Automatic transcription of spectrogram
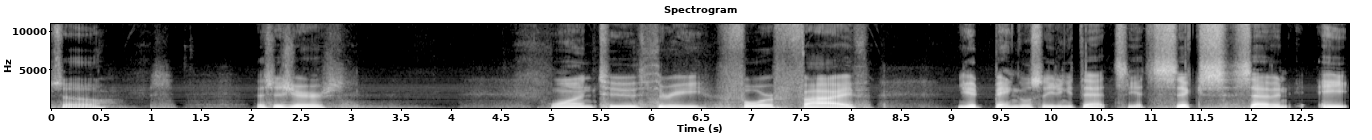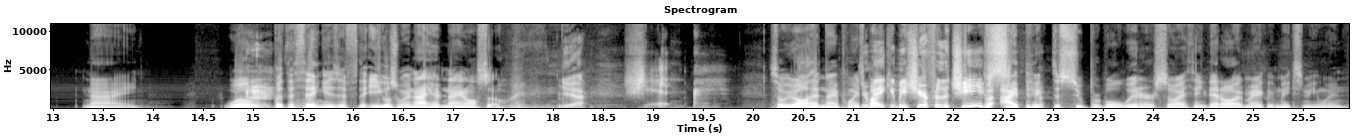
So this is yours. One, two, three, four, five. You had Bengals, so you didn't get that. So you had six, seven, eight, nine. Well, but the thing is, if the Eagles win, I have nine also. Yeah. Shit. So we all have nine points. You're But, making me cheer for the Chiefs. but I picked the Super Bowl winner, so I think that automatically makes me win.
